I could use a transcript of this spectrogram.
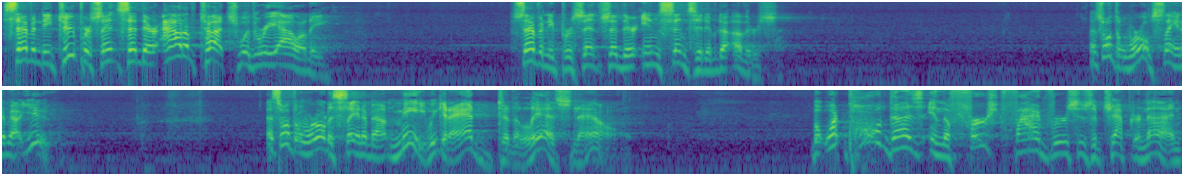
72% said they're out of touch with reality. 70% said they're insensitive to others. That's what the world's saying about you. That's what the world is saying about me. We could add to the list now. But what Paul does in the first five verses of chapter 9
